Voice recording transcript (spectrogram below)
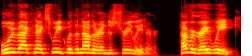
We'll be back next week with another industry leader. Have a great week.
